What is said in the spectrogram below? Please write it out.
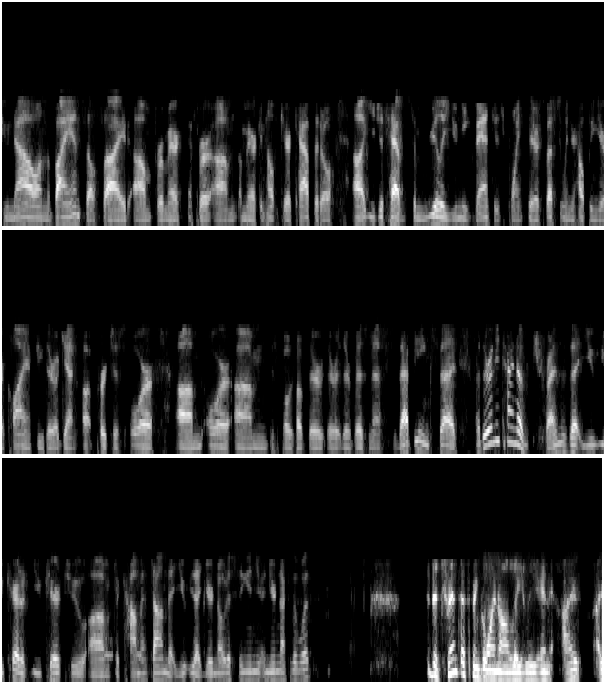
to now on the buy and sell side um, for America for um, American Healthcare Capital, uh, you just have some really unique vantage points there, especially when you're helping your clients either again up purchase or um, or um, dispose of their, their their business. That being said, are there any kind of trends that you you care to you care to um, to comment on that you that you're noticing in your in your neck of the woods? The trend that's been going on lately, and I, I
